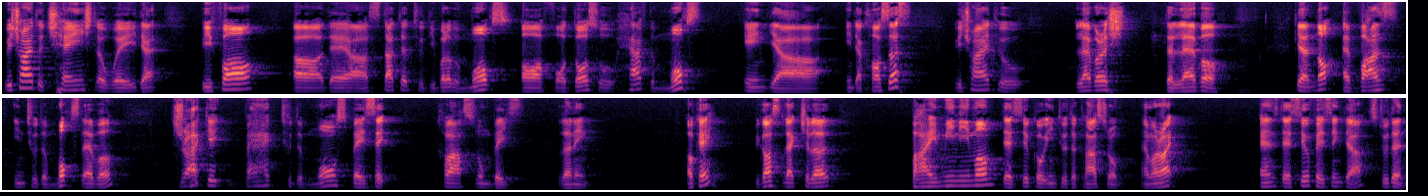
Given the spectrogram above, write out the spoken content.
we try to change the way that before uh, they are started to develop MOOCs, or for those who have the MOOCs in their, in their courses, we try to leverage the level, okay, uh, not advance into the MOOCs level, drag it back to the most basic classroom-based learning. Okay? Because lecturer, by minimum, they still go into the classroom. Am I right? And they're still facing their student.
